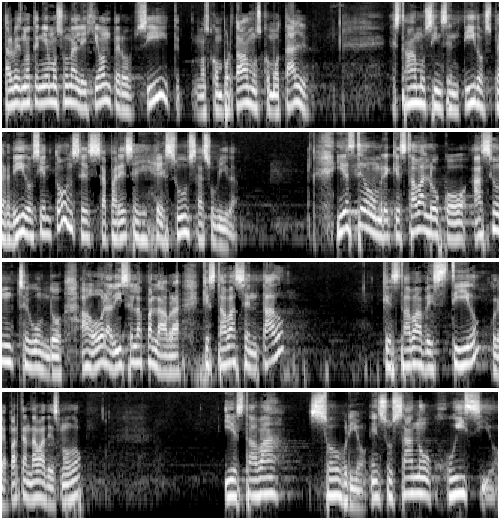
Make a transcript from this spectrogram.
Tal vez no teníamos una legión, pero sí nos comportábamos como tal. Estábamos sin sentidos, perdidos, y entonces aparece Jesús a su vida. Y este hombre que estaba loco hace un segundo, ahora dice la palabra que estaba sentado, que estaba vestido, porque aparte andaba desnudo, y estaba sobrio, en su sano juicio.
